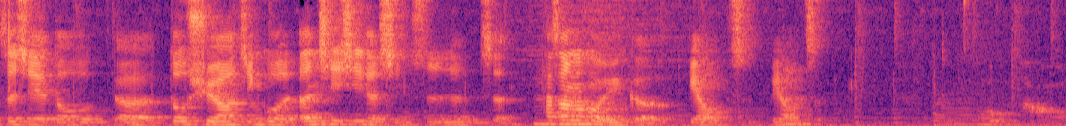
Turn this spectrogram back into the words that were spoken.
这些都呃都需要经过 NCC 的形式认证，它上面会有一个标志标准。哦，好。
